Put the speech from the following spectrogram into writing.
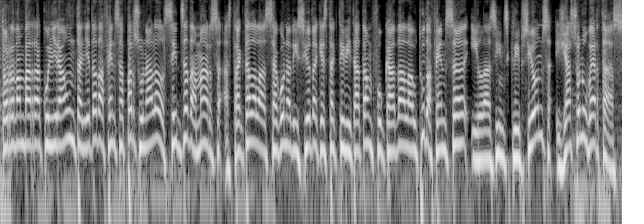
Torredembarra acollirà un taller de defensa personal el 16 de març. Es tracta de la segona edició d'aquesta activitat enfocada a l'autodefensa i les inscripcions ja són obertes.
